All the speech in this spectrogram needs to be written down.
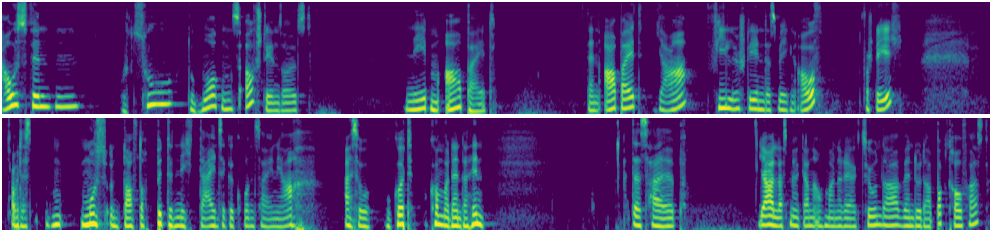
rausfinden, wozu du morgens aufstehen sollst. Neben Arbeit. Denn Arbeit, ja, viele stehen deswegen auf, verstehe ich. Aber das muss und darf doch bitte nicht der einzige Grund sein, ja. Also, oh Gott, wo kommen wir denn dahin? Deshalb ja, lass mir gerne auch mal eine Reaktion da, wenn du da Bock drauf hast.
